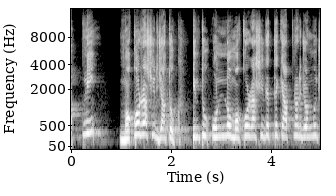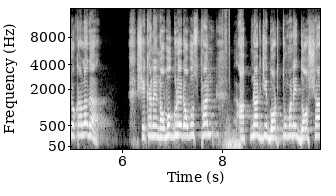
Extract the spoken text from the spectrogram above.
আপনি মকর রাশির জাতক, কিন্তু অন্য মকর রাশিদের থেকে আপনার জন্মচক আলাদা। সেখানে নবগ্রহের অবস্থান, আপনার যে বর্তমানে দশা,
